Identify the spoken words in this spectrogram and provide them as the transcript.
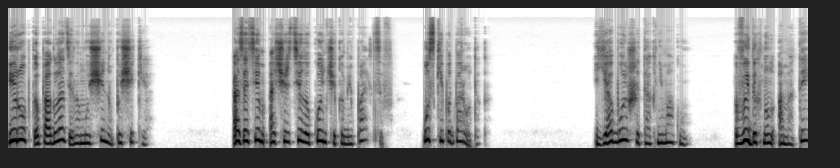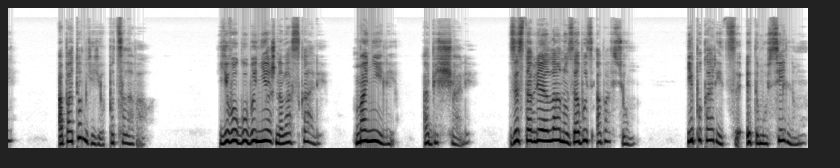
и робко погладила мужчину по щеке, а затем очертила кончиками пальцев узкий подбородок. «Я больше так не могу», — выдохнул Аматей, а потом ее поцеловал. Его губы нежно ласкали, манили, обещали, заставляя Лану забыть обо всем и покориться этому сильному,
